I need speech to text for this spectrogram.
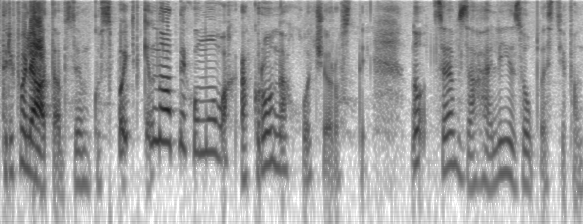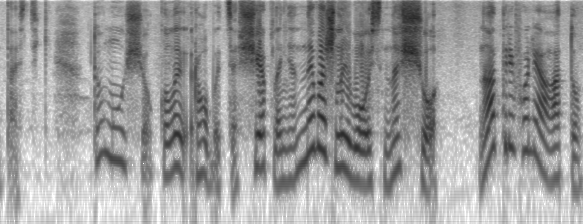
трифолята взимку спить в кімнатних умовах, а крона хоче рости. Ну, це взагалі з області фантастики. Тому що, коли робиться щеплення, неважливо ось на що, на трифоліату,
